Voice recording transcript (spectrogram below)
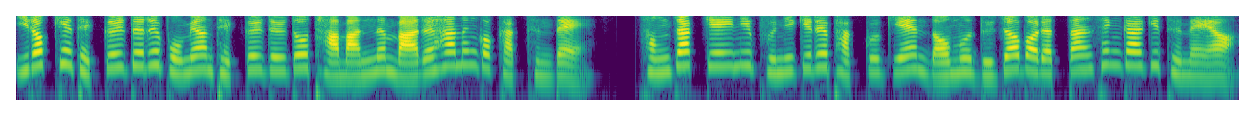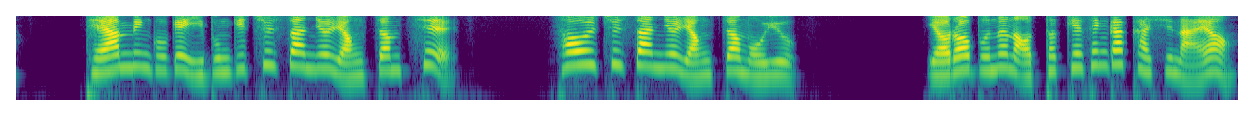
이렇게 댓글들을 보면 댓글들도 다 맞는 말을 하는 것 같은데, 정작 개인이 분위기를 바꾸기엔 너무 늦어버렸단 생각이 드네요. 대한민국의 2분기 출산율 0.7, 서울 출산율 0.56. 여러분은 어떻게 생각하시나요?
